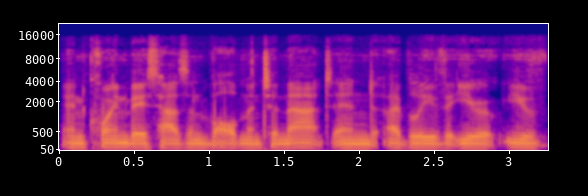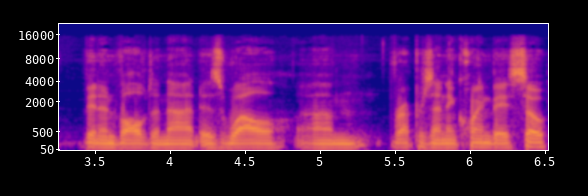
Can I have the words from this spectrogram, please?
and Coinbase has involvement in that, and I believe that you you've been involved in that as well, um, representing Coinbase. So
